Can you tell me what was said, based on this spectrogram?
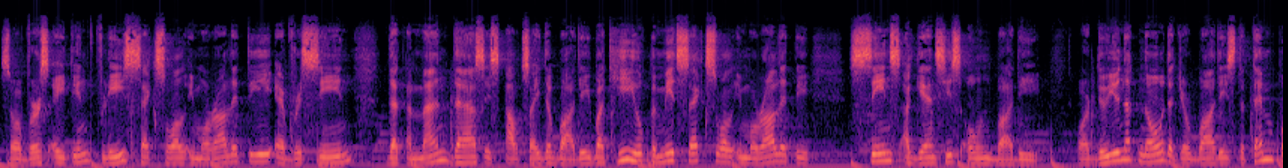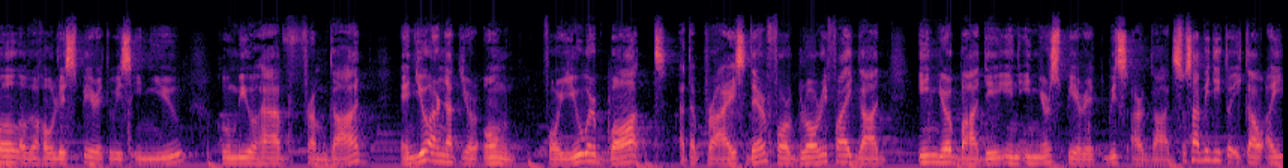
So, verse 18 flee sexual immorality. Every sin that a man does is outside the body, but he who commits sexual immorality sins against his own body. Or do you not know that your body is the temple of the Holy Spirit who is in you, whom you have from God? And you are not your own, for you were bought at a price. Therefore, glorify God in your body and in your spirit, which are God. So sabi dito, ikaw ay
